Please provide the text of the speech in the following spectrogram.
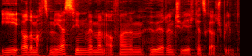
eh, oder macht es mehr Sinn, wenn man auf einem höheren Schwierigkeitsgrad spielt.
